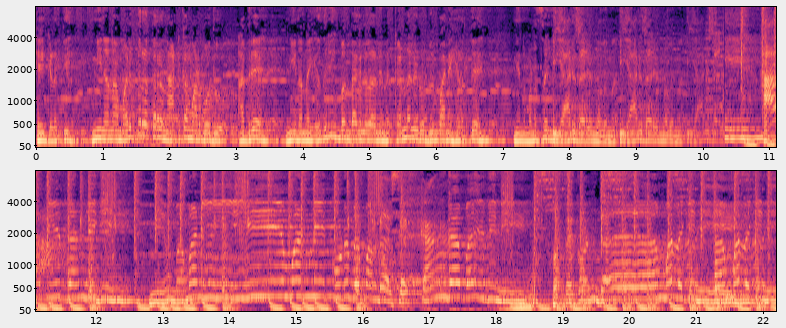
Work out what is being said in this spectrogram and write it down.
ಹೇ ಗೆಳತಿ, ನೀ ನನ್ನ ಮರೆತಿರೋ ತರ ನಾಟಕ ಮಾಡ್ಬೋದು. ಆದ್ರೆ ನೀ ನನ್ನ ಎದುರಿಗೆ ಬಂದಾಗಲೆಲ್ಲ ನಿನ್ನ ಕಣ್ಣಲ್ಲಿರೋ ಬಿಂಬಾನೆ ಹೇಳುತ್ತೆ. ನಿನ್ನ ಮನಸ್ಸಲ್ಲಿ ಯಾರಿದ್ದಾರೆ ಅನ್ನೋದನ್ನ ಯಾರಿದ್ದಾರೆ ಅನ್ನೋದನ್ನ ಹಾದಿ ದಂಡಿಗಿ ನಿಮ್ಮ ಮಣಿ, ಮಣ್ಣಿ ಕುಡಿದ ಬಂದ ಸಿಕ್ಕಂಗ ಬೈದಿನಿ. ಹೊತ್ತಗೊಂಡ ಮಲಗಿನಿ ಮಲಗಿನಿ.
